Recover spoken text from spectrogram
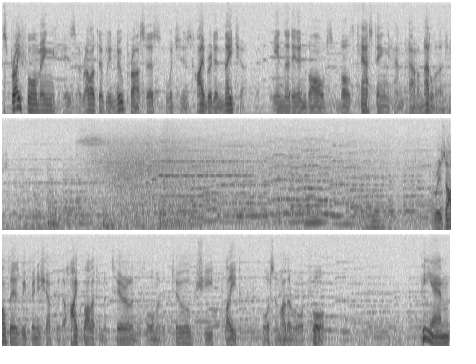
Spray forming is a relatively new process which is hybrid in nature in that it involves both casting and powder metallurgy. The result is we finish up with a high quality material in the form of a tube, sheet, plate, or some other wrought form. PM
